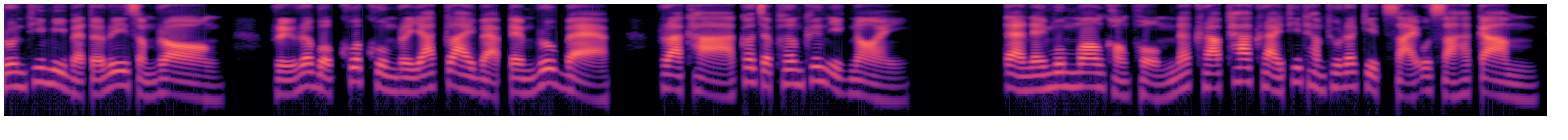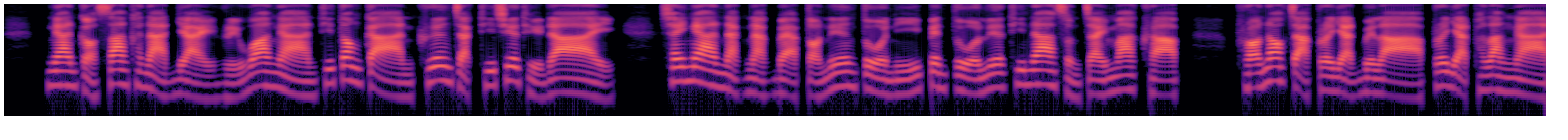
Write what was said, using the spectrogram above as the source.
รุ่นที่มีแบตเตอรี่สำรอง หรือระบบควบคุมระยะไกลแบบเต็มรูปแบบ ราคาก็จะเพิ่มขึ้นอีกหน่อย แต่ในมุมมองของผมนะครับ ถ้าใครที่ทำธุรกิจสายอุตสาหกรรม งานก่อสร้างขนาดใหญ่ หรือว่างานที่ต้องการเครื่องจักรที่เชื่อถือได้ ใช้งานหนักๆแบบต่อเนื่องตัวนี้เป็นตัวเลือกที่น่าสนใจมากครับ เพราะนอกจากประหยัดเวลาประหยัดพลังงาน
